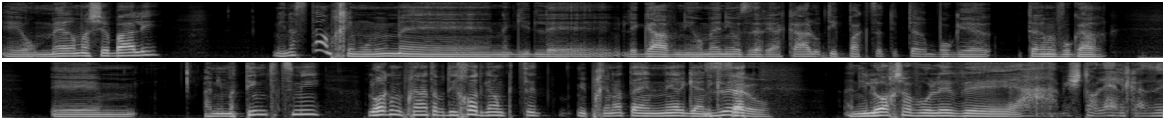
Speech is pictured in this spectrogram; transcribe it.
uh, אומר מה שבא לי. מן הסתם, חימומים, uh, נגיד, לגבני או מני עוזרי, הקהל הוא טיפה קצת יותר בוגר, יותר מבוגר. Um, אני מתאים את עצמי, לא רק מבחינת הבדיחות, גם קצת מבחינת האנרגיה. אני קצת זהו. אני לא עכשיו עולה ומשתולל כזה.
